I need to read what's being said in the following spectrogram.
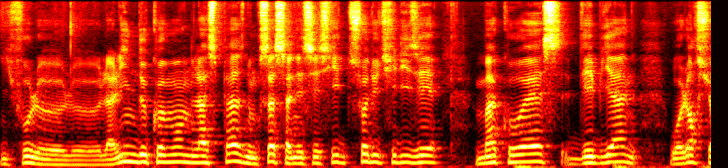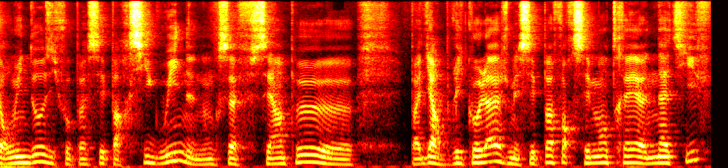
il faut la ligne de commande LastPass. Donc ça, ça nécessite soit d'utiliser macOS, Debian, ou alors sur Windows, il faut passer par Sigwin. Donc ça, c'est un peu, euh, pas dire bricolage, mais c'est pas forcément très euh, natif.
